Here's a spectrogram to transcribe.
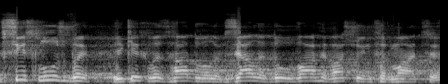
всі служби, яких ви згадували, взяли до уваги вашу інформацію.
